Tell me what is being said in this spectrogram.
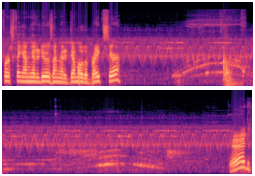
First thing I'm going to do is I'm going to demo the brakes here. Good.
